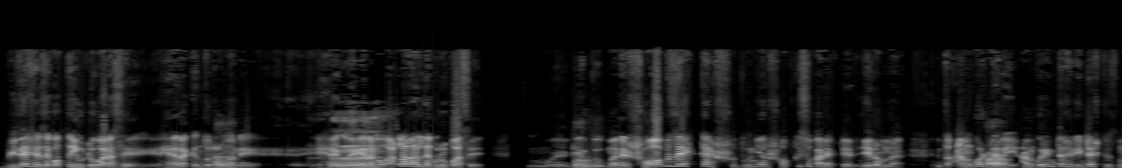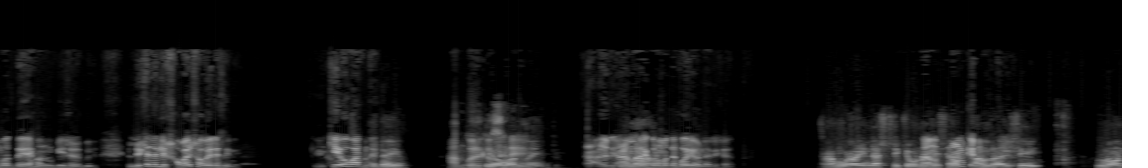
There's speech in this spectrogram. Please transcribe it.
বিদেশে যে কত ইউটিউবার আছে হেরা কিন্তু হ্যাঁ। মানে হে- হেরাও আলাদা আলাদা গ্রুপ আছে। কিন্তু মানে সব যে একটা দুনিয়ার সবকিছু কানেক্টেড এরম না। কিন্তু আমগোটার হ্যাঁ। আমগোর ইন্টারেস্ট ইন্ডাস্ট্রির মধ্যে এখন লিটারালি সবাই সবাই চিনে। কেউ বাদ নাই। এটাই আম কেউ বাদ নাই। আমরা না। এর মধ্যে পড়িও না রিসাদ আমরা ইন্ডাস্ট্রি কেউ না রিসাদ। আমরা নন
